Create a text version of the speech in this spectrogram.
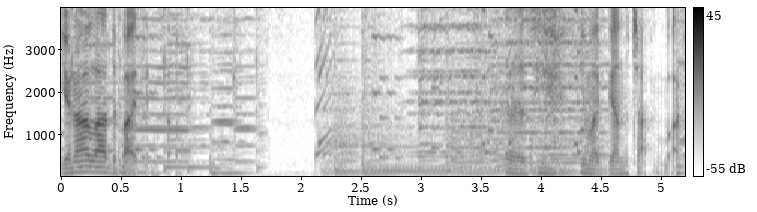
you're not allowed to buy things though. Because you, you might be on the chopping block.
